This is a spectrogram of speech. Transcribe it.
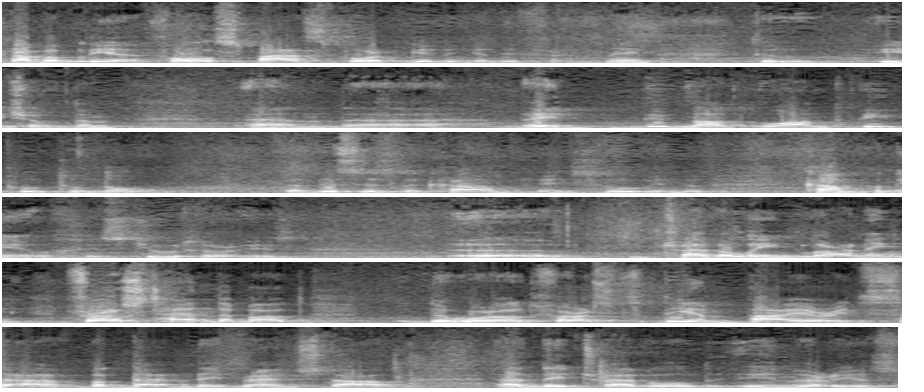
probably a false passport giving a different name to each of them, and uh, they did not want people to know that this is the crown prince who, in the company of his tutor, is uh, traveling, learning firsthand about the world, first the empire itself, but then they branched out and they traveled in various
